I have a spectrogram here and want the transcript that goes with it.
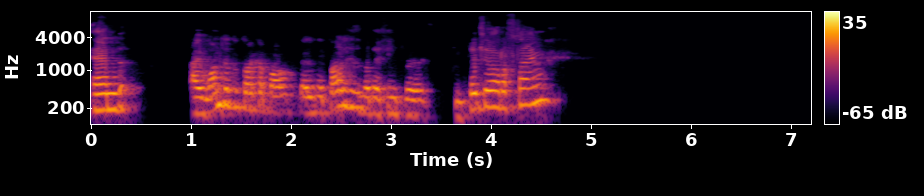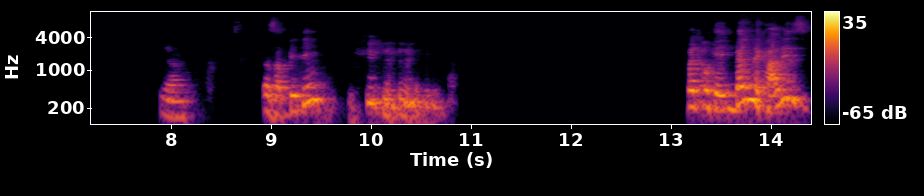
And I wanted to talk about the inequalities, but I think we're completely out of time. Yeah, that's a pity. But okay, Bell inequalities,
